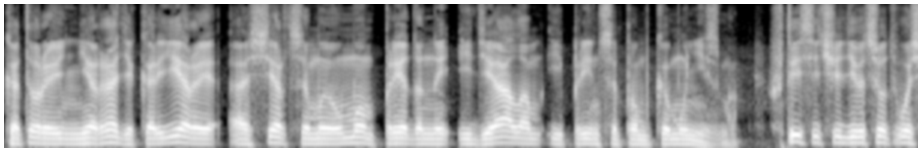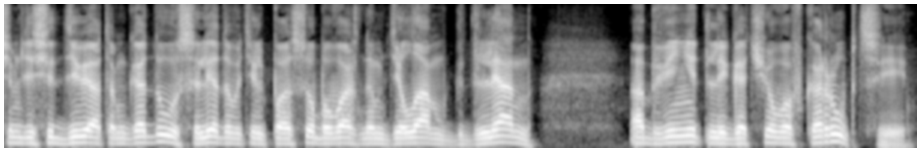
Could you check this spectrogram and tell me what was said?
которые не ради карьеры, а сердцем и умом преданы идеалам и принципам коммунизма. В 1989 году следователь по особо важным делам Гдлян обвинит Легачева в коррупции –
